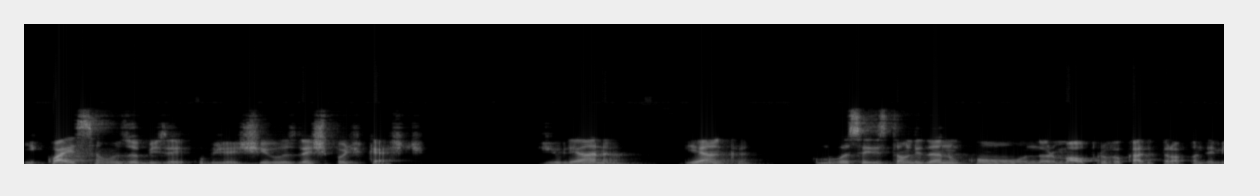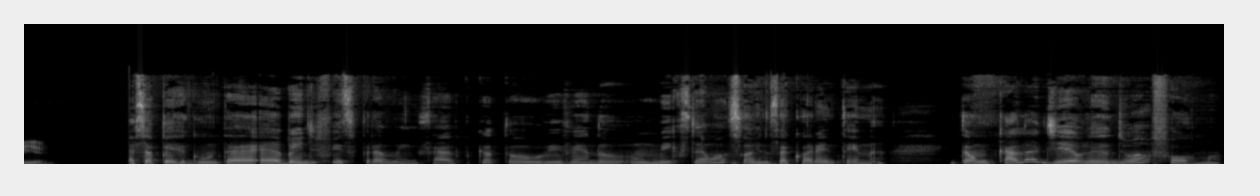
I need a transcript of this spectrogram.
e quais são os obje objetivos deste podcast. Juliana, Bianca, como vocês estão lidando com o normal provocado pela pandemia? Essa pergunta é bem difícil para mim, sabe? Porque eu tô vivendo um mix de emoções nessa quarentena. Então, cada dia eu lido de uma forma.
